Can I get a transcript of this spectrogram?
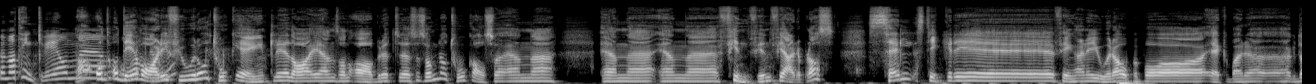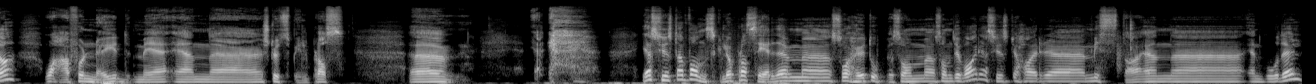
Men hva tenker vi om Ja, og, og det var det i fjor òg. Tok egentlig da i en sånn avbrutt eh, sesong, da tok altså en, eh, en, eh, en finfin fjerdeplass. Selv stikker de fingeren i jorda oppe på Ekeberghøgda og er fornøyd med en uh, sluttspillplass. Eh, jeg, jeg syns det er vanskelig å plassere dem eh, så høyt oppe som, som de var. Jeg syns de har uh, mista en, eh, en god del.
